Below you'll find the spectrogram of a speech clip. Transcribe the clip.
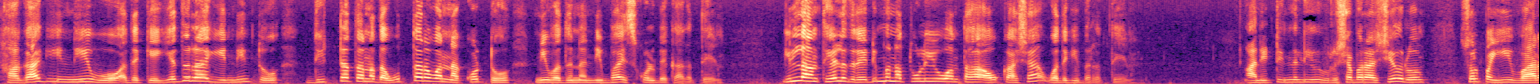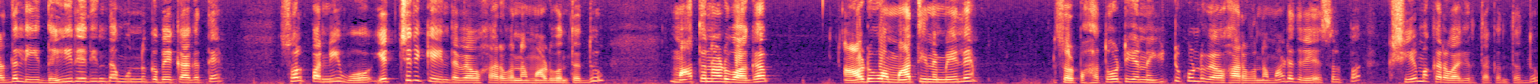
ಹಾಗಾಗಿ ನೀವು ಅದಕ್ಕೆ ಎದುರಾಗಿ ನಿಂತು ದಿಟ್ಟತನದ ಉತ್ತರವನ್ನು ಕೊಟ್ಟು ನೀವು ಅದನ್ನು ನಿಭಾಯಿಸ್ಕೊಳ್ಬೇಕಾಗತ್ತೆ. ಇಲ್ಲ ಅಂತ ಹೇಳಿದ್ರೆ ನಿಮ್ಮನ್ನು ತುಳಿಯುವಂತಹ ಅವಕಾಶ ಒದಗಿ ಬರುತ್ತೆ. ಆ ನಿಟ್ಟಿನಲ್ಲಿ ವೃಷಭ ರಾಶಿಯವರು ಸ್ವಲ್ಪ ಈ ವಾರದಲ್ಲಿ ಧೈರ್ಯದಿಂದ ಮುನ್ನುಗ್ಗಬೇಕಾಗತ್ತೆ. ಸ್ವಲ್ಪ ನೀವು ಎಚ್ಚರಿಕೆಯಿಂದ ವ್ಯವಹಾರವನ್ನು ಮಾಡುವಂಥದ್ದು. ಮಾತನಾಡುವಾಗ ಆಡುವ ಮಾತಿನ ಮೇಲೆ ಸ್ವಲ್ಪ ಹತೋಟಿಯನ್ನು ಇಟ್ಟುಕೊಂಡು ವ್ಯವಹಾರವನ್ನು ಮಾಡಿದರೆ ಸ್ವಲ್ಪ ಕ್ಷೇಮಕರವಾಗಿರ್ತಕ್ಕಂಥದ್ದು.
